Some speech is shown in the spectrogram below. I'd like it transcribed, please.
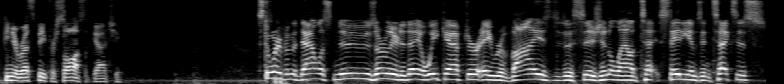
If you need a recipe for sauce, I've got you. Story from the Dallas News earlier today, a week after a revised decision allowed te- stadiums in Texas,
